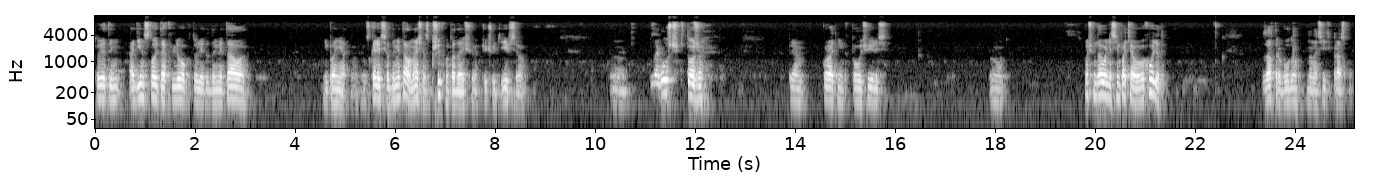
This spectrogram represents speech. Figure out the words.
То ли это один слой так лег, то ли это до металла. Непонятно. Ну, скорее всего, до металла. На, сейчас пшикну тогда еще чуть-чуть, и все. Заглушечки тоже прям аккуратненько получились. Вот. В общем, довольно симпатяво выходит. Завтра буду наносить краску.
